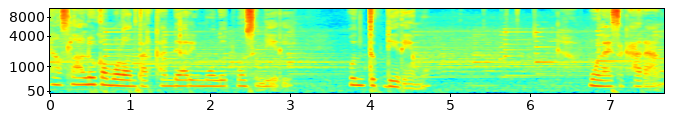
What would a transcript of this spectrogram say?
yang selalu kamu lontarkan dari mulutmu sendiri untuk dirimu. Mulai sekarang,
